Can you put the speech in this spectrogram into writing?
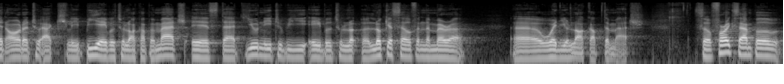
in order to actually be able to lock up a match is that you need to be able to lo- uh, look yourself in the mirror uh, when you lock up the match. So, for example,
